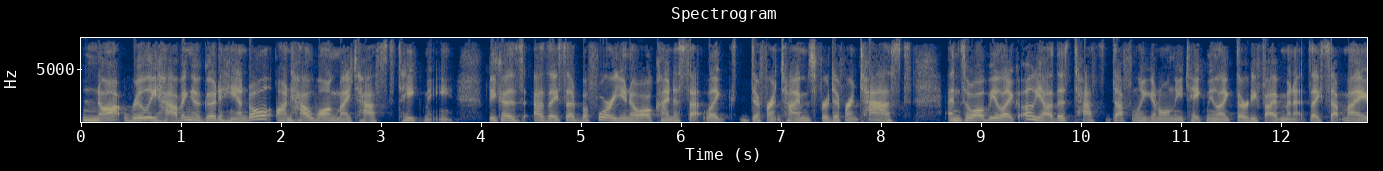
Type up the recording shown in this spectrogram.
not really having a good handle on how long my tasks take me. Because as I said before, you know, I'll kind of set like different times for different tasks. And so I'll be like, oh yeah, this task definitely can only take me like 35 minutes. I set my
